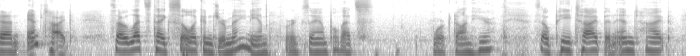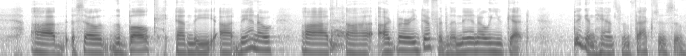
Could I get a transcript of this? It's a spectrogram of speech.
and n-type. So let's take silicon germanium, for example. That's worked on here. So p-type and n-type. Uh, so the bulk and the uh, nano uh, uh are very different. The nano, you get big enhancement factors of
